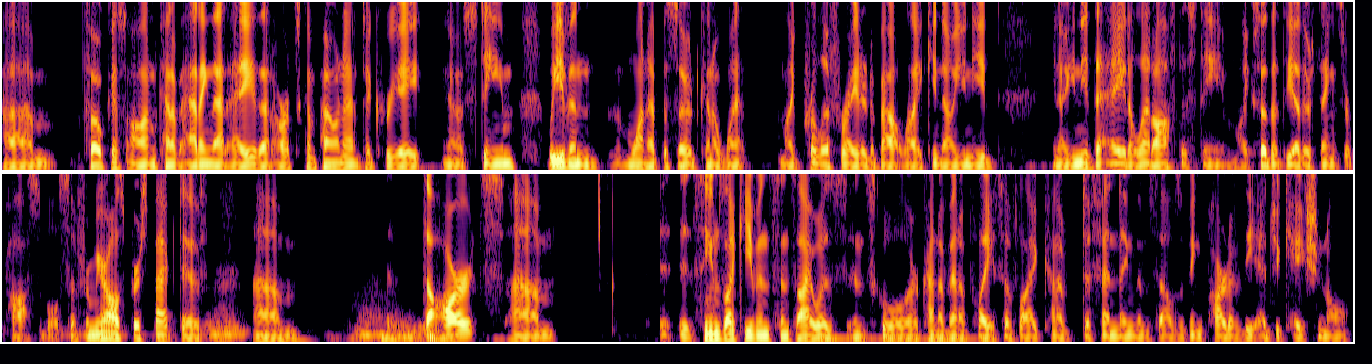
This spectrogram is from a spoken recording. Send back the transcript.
um, focus on kind of adding that A, that arts component to create, you know, STEAM. We even one episode kind of went like proliferated about like, you know, you need, you know, you need the A to let off the steam, like so that the other things are possible. So from your all's perspective, um, the arts, um, it, it seems like even since I was in school or kind of in a place of like kind of defending themselves, being part of the educational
